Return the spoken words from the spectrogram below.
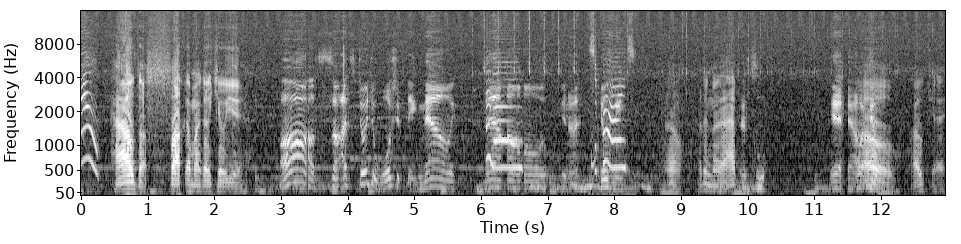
Ow. How the fuck am I gonna kill you? Oh, so I joined your warship thing. Now, now, you know, kills me. Oh, I didn't know that happened. That's cool. Yeah, Oh, okay.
